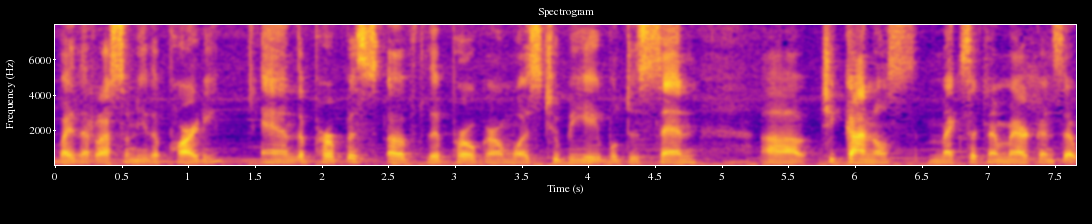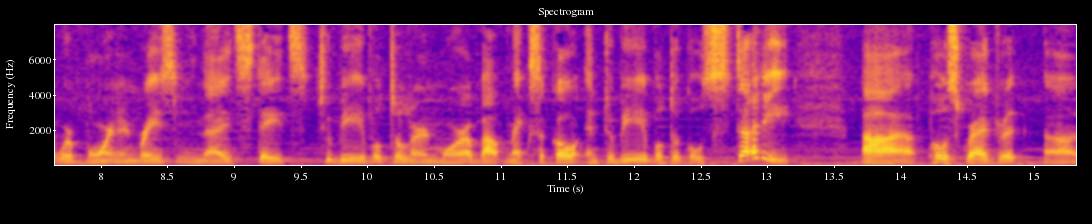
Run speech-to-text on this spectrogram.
by the Raza Unida Party, and the purpose of the program was to be able to send uh, Chicanos, Mexican Americans that were born and raised in the United States, to be able to learn more about Mexico and to be able to go study uh, postgraduate uh,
